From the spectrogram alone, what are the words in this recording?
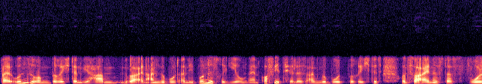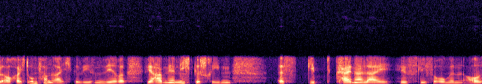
bei unserem Bericht, denn wir haben über ein Angebot an die Bundesregierung, ein offizielles Angebot berichtet, und zwar eines, das wohl auch recht umfangreich gewesen wäre. Wir haben ja nicht geschrieben, es gibt keinerlei Hilfslieferungen aus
